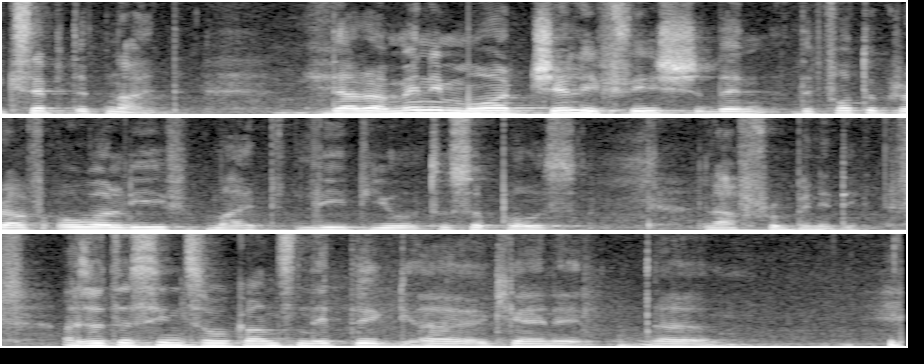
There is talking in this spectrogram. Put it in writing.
except at night. There are many more jellyfish than the photograph overleaf might lead you to suppose. Love from Benedict. Also das sind so ganz nette äh, kleine äh,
